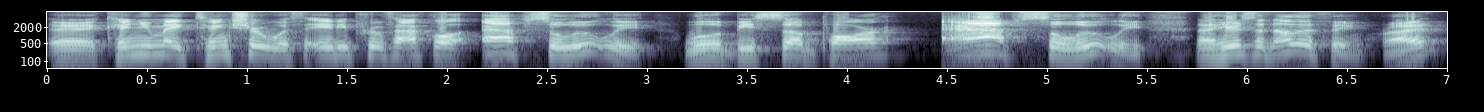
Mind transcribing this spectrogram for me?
Uh, can you make tincture with 80 proof alcohol? Absolutely. Will it be subpar? Absolutely. Now, here's another thing, right?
